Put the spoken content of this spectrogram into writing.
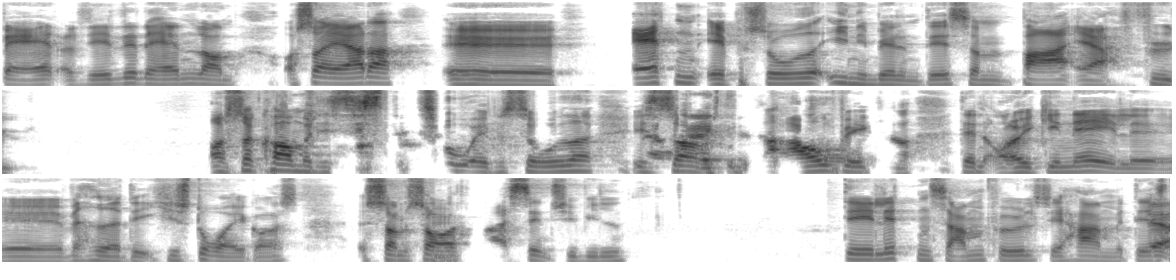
bad, og det er det, det handler om, og så er der øh, 18 episoder ind imellem det, som bare er fyldt og så kommer de sidste to episoder i sæsonen, som der afvikler den originale, øh, hvad hedder det, historik også, som så også bare er sindssygt vilde. Det er lidt den samme følelse, jeg har med det, Ja.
